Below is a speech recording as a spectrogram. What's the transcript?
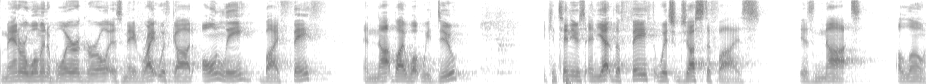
A man or a woman, a boy or a girl is made right with God only by faith and not by what we do. He continues, and yet the faith which justifies is not alone.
